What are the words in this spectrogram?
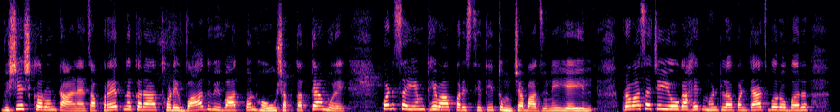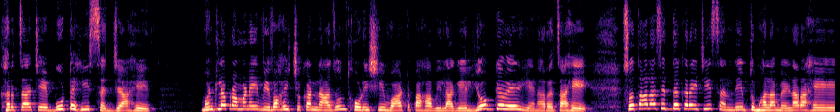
विशेष करून टाळण्याचा प्रयत्न करा थोडे वादविवाद पण होऊ शकतात त्यामुळे. पण संयम ठेवा परिस्थिती तुमच्या बाजूने येईल. प्रवासाचे योग आहेत म्हटलं पण त्याचबरोबर खर्चाचे बूटही सज्ज आहेत. म्हटल्याप्रमाणे विवाह इच्छुकांना अजून थोडीशी वाट पाहावी लागेल. योग्य वेळ येणारच आहे. स्वतःला सिद्ध करायची संधी तुम्हाला मिळणार आहे.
